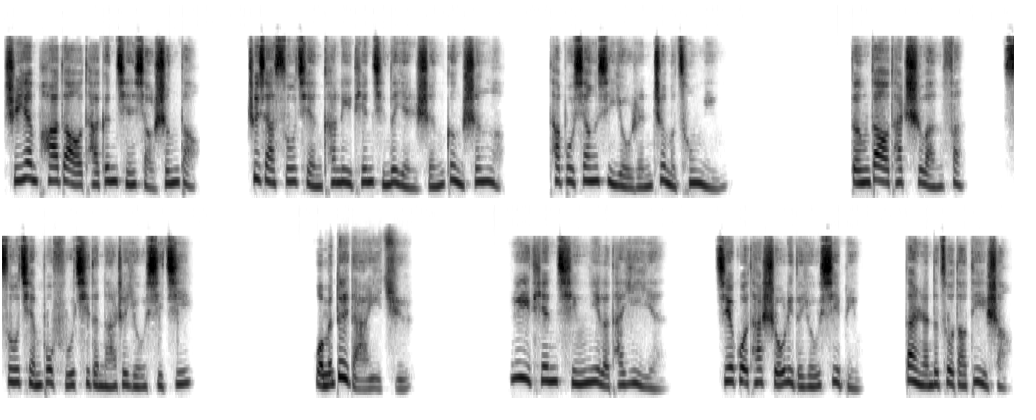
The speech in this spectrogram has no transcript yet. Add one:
池燕趴到他跟前，小声道：“这下苏浅看厉天晴的眼神更深了。他不相信有人这么聪明。”等到他吃完饭，苏浅不服气的拿着游戏机：“我们对打一局。”厉天晴睨了他一眼，接过他手里的游戏柄，淡然的坐到地上。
